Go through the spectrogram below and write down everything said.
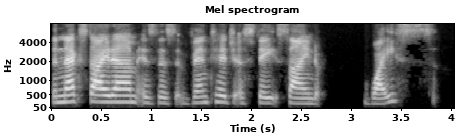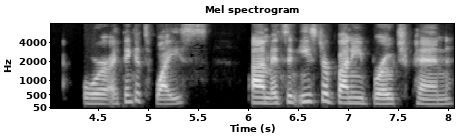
The next item is this vintage estate signed Weiss, or I think it's Weiss. Um, it's an Easter Bunny brooch pin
